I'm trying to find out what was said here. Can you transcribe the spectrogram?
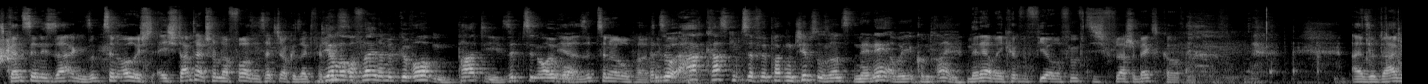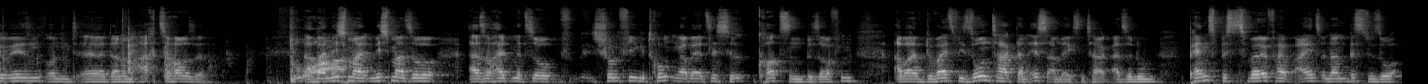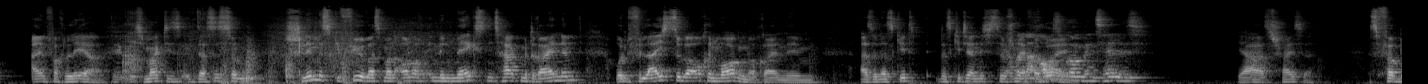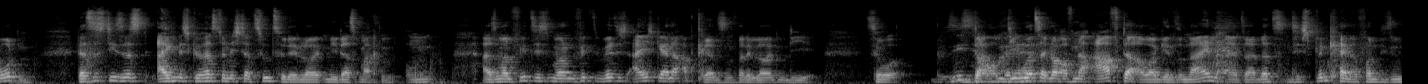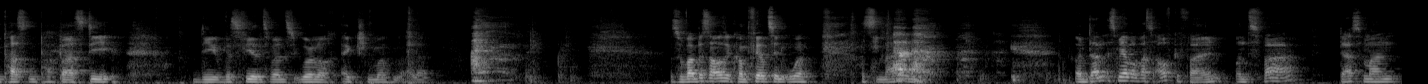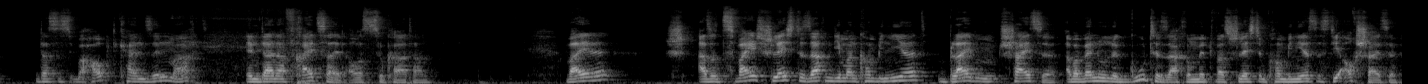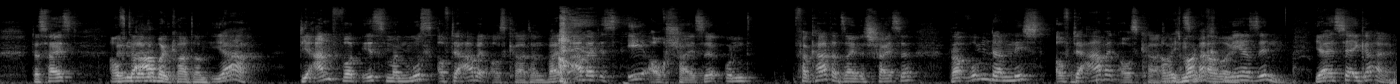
Ich kann es dir nicht sagen. 17 Euro. Ich, ich stand halt schon davor, sonst hätte ich auch gesagt, Die haben vergiss. auch Flyer damit geworben. Party, 17 Euro. Ja, 17 Euro Party. Dann so, ach krass, gibt's dafür Packung Chips und sonst. Nee, nee, aber ihr kommt rein. Nee, nee, aber ihr könnt für 4,50 Euro Flasche Becks kaufen. Also da gewesen und äh, dann um 8 zu Hause. Aber nicht mal, nicht mal so, also halt mit so schon viel getrunken, aber jetzt nicht so kotzen besoffen. Aber du weißt, wie so ein Tag dann ist am nächsten Tag. Also du pennst bis 12, halb eins und dann bist du so einfach leer. Ich mag dieses, das ist so ein schlimmes Gefühl, was man auch noch in den nächsten Tag mit reinnimmt und vielleicht sogar auch in morgen noch reinnehmen. Also das geht, das geht ja nicht so schnell nach vorbei. Hause kommen, wenn's hell ist. Ja, ist scheiße. Ist verboten. Das ist dieses, eigentlich gehörst du nicht dazu zu den Leuten, die das machen. Um, also man fühlt sich, man fühlt, will sich eigentlich gerne abgrenzen von den Leuten, die so Du siehst da, ja auch, die äh, Uhrzeit noch auf eine After-Hour gehen. So, nein, Alter, das, ich bin keiner von diesen passen Papas, die, die bis 24 Uhr noch Action machen, Alter. So war bis nach Hause gekommen, 14 Uhr. Was, nein. Und dann ist mir aber was aufgefallen, und zwar, dass man, dass es überhaupt keinen Sinn macht, in deiner Freizeit auszukatern. Weil, also zwei schlechte Sachen, die man kombiniert, bleiben scheiße. Aber wenn du eine gute Sache mit was Schlechtem kombinierst, ist die auch scheiße. Das heißt, Auf der deine- Arbeit katern. ja, die Antwort ist, man muss auf der Arbeit auskatern, weil Arbeit ist eh auch scheiße und verkatert sein ist scheiße. Warum dann nicht auf der Arbeit auskatern? Aber ich das mag macht Arbeit. mehr Sinn. Ja, ist ja egal.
